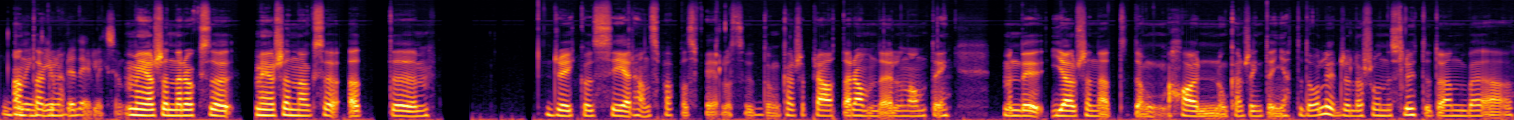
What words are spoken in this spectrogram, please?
då Antagligen. inte gjorde det liksom. Men jag känner också, men jag känner också att um, Draco ser hans pappas fel och så de kanske pratar om det eller någonting. Men det, jag känner att de har nog kanske inte en jättedålig relation i slutet. Och bara,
